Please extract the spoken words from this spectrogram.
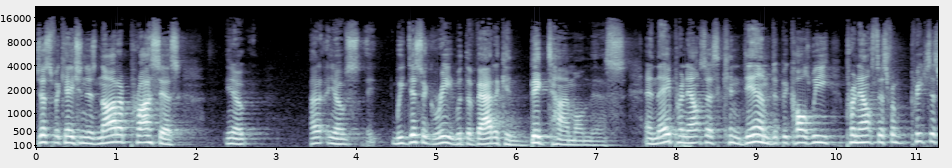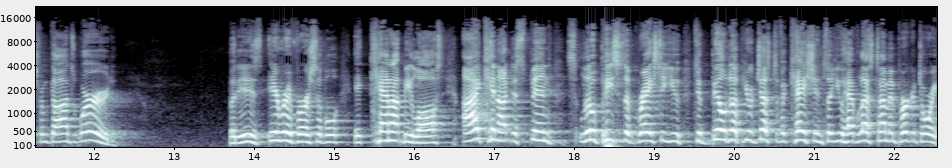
Justification is not a process, you know, uh, you know, we disagreed with the Vatican big time on this. And they pronounce us condemned because we pronounce this from preach this from God's word but it is irreversible. It cannot be lost. I cannot just spend little pieces of grace to you to build up your justification so you have less time in purgatory.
